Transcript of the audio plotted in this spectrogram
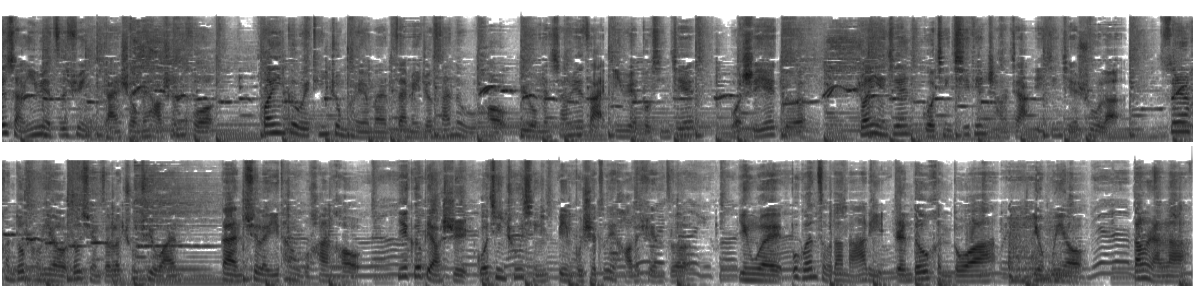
分享音乐资讯，感受美好生活。欢迎各位听众朋友们在每周三的午后与我们相约在音乐步行街。我是耶格。转眼间，国庆七天长假已经结束了。虽然很多朋友都选择了出去玩，但去了一趟武汉后，耶格表示，国庆出行并不是最好的选择，因为不管走到哪里，人都很多啊，有木有？当然了，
